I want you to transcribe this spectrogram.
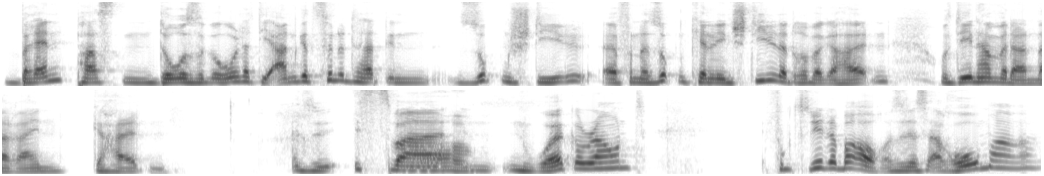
Brennpastendose geholt, hat die angezündet, hat den Suppenstiel, äh, von der Suppenkelle den Stiel darüber gehalten und den haben wir dann da rein gehalten. Also ist zwar oh. ein, ein Workaround, Funktioniert aber auch. Also das Aroma,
